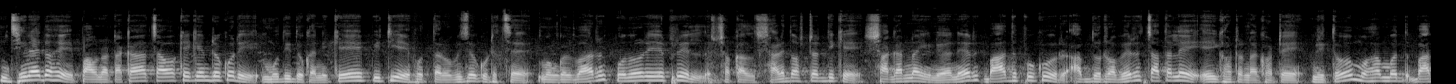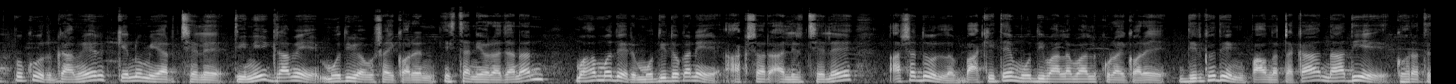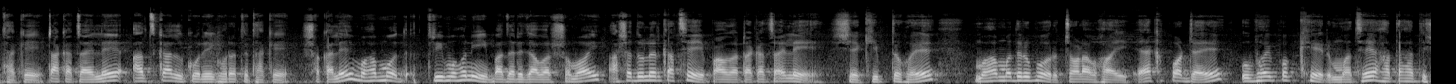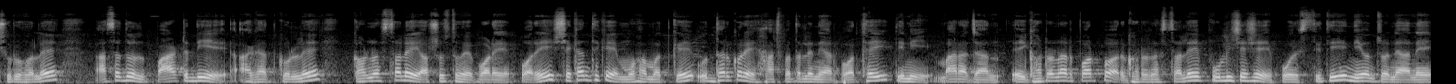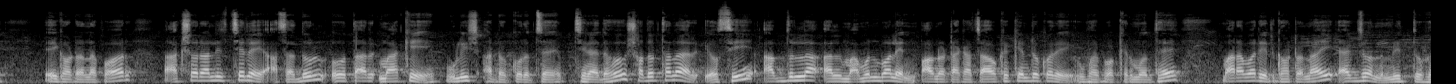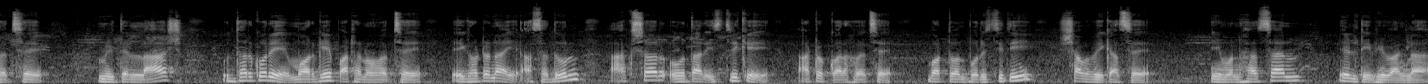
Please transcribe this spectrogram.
ঝিনাইদহে পাওনা টাকা চাওয়াকে কেন্দ্র করে মুদি দোকানিকে পিটিয়ে হত্যার অভিযোগ উঠেছে। মঙ্গলবার পনেরোই এপ্রিল সকাল সাড়ে দশটার দিকে সাগান্না ইউনিয়নের বাঁধপুকুর আব্দুর রবের চাতালে এই ঘটনা ঘটে। মৃত মোহাম্মদ বাদপুকুর গ্রামের কেনু মিয়ার ছেলে। তিনি গ্রামে মুদি ব্যবসায়ী করেন। স্থানীয়রা জানান মোহাম্মদের মুদি দোকানে আকসর আলীর ছেলে আসাদুল বাকিতে মুদি মালামাল ক্রয় করে। দীর্ঘদিন পাওনা টাকা না দিয়ে ঘোরাতে থাকে। টাকা চাইলে আজকাল করে ঘোরাতে থাকে। সকালে মোহাম্মদ ত্রিমোহনী বাজারে যাওয়ার সময় আসাদুলের কাছে পাওনা টাকা চাইলে সে ক্ষিপ্ত হয়ে মোহাম্মদের উপর চড়াও হয়। এক পর্যায়ে উভয় পক্ষের মাঝে হাতাহাতি শুরু হলে আসাদুল পাট দিয়ে আঘাত করলে ঘটনাস্থলেই অসুস্থ হয়ে পড়ে। পরে সেখান থেকে মোহাম্মদকে উদ্ধার করে হাসপাতালে নেওয়ার পথেই তিনি মারা যান। এই ঘটনার পরপর ঘটনাস্থলে পুলিশ এসে পরিস্থিতি নিয়ন্ত্রণে আনে। এই ঘটনার পর আকসর আলীর ছেলে আসাদুল ও তার মাকে পুলিশ আটক করেছে। ঝিনাইদহ সদর থানার ওসি আবদুল্লাহ আল মামুন বলেন, পাওনা টাকা চাওকে কেন্দ্র করে উভয় পক্ষের মধ্যে মারামারির ঘটনায় একজন মৃত্যু হয়েছে। মৃতের লাশ উদ্ধার করে মর্গে পাঠানো হয়েছে। এই ঘটনায় আসাদুল, আকসর ও তার স্ত্রীকে আটক করা হয়েছে। বর্তমান পরিস্থিতি স্বাভাবিক আছে। ইমন হাসান, এলটিভি বাংলা।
